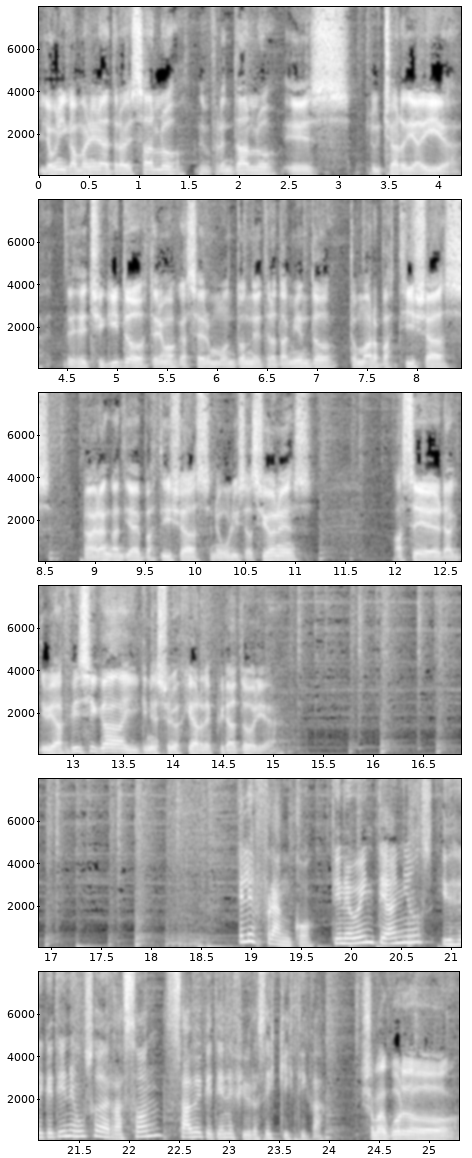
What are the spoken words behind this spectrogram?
y la única manera de atravesarlo, de enfrentarlo, es luchar día a día. Desde chiquitos tenemos que hacer un montón de tratamiento, tomar pastillas, una gran cantidad de pastillas, nebulizaciones, hacer actividad física y kinesiología respiratoria. Él es Franco, tiene 20 años y desde que tiene uso de razón sabe que tiene fibrosis quística. Yo me acuerdo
